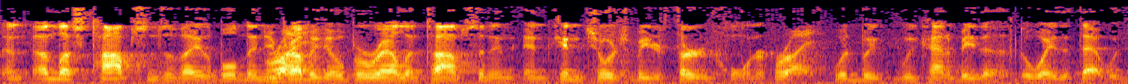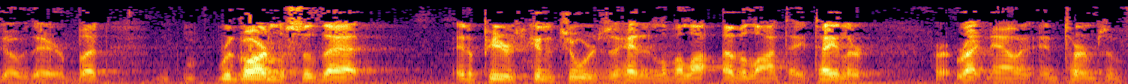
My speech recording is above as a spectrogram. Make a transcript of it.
unless Thompson's available, then you Right. probably go Burrell and Thompson, and, and Kenneth George would be your third corner. Right. Would be would kind of be the the way that that would go there. But regardless of that, it appears Kenneth George is ahead of Aval- of Alontae Taylor right now in, in terms of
